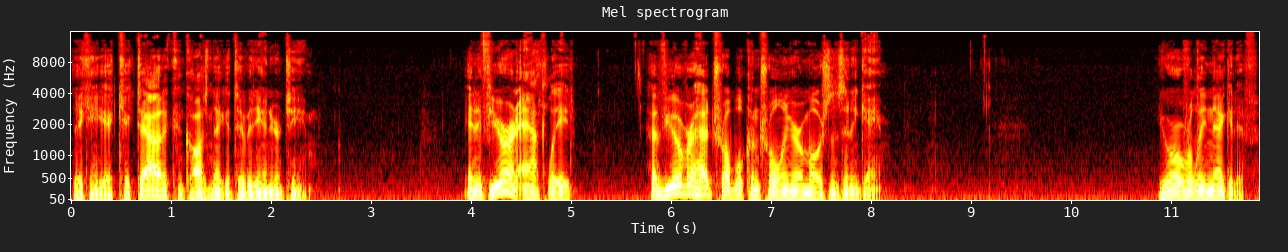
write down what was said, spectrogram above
They can get kicked out. It can cause negativity in your team. And if you're an athlete Have you ever had trouble controlling your emotions in a game? You were overly negative.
